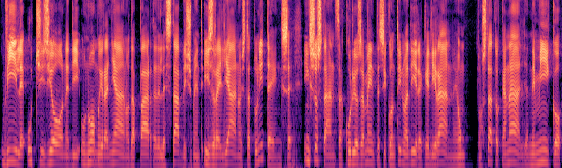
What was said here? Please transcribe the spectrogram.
vile uccisione di un uomo iraniano da parte dell'establishment israeliano e statunitense. In sostanza, curiosamente si continua a dire che l'Iran è un uno Stato canaglia, nemico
